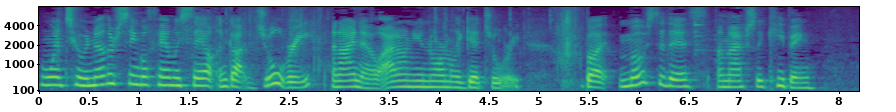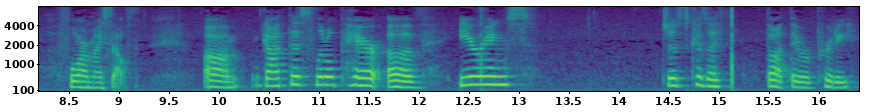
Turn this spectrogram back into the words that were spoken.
went to another single family sale and got jewelry. And I know, I don't normally get jewelry. But most of this I'm actually keeping for myself. Um, got this little pair of earrings just because I th thought they were pretty.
